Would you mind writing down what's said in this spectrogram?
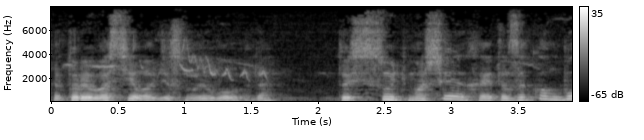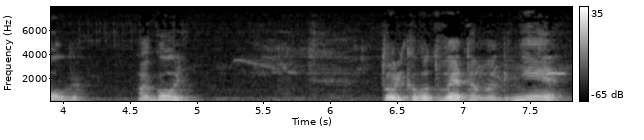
который восел одесную Бога, да? То есть суть Машеха это закон Бога, огонь. Только вот в этом огне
